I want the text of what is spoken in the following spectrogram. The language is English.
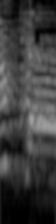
Take off!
